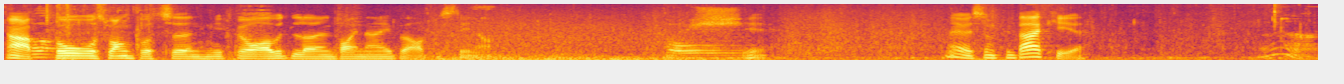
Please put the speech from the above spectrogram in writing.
Ah, Oh. balls, wrong button. You thought I would learn by now, but obviously not. Oh, Shit. There's something back here. Ah.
